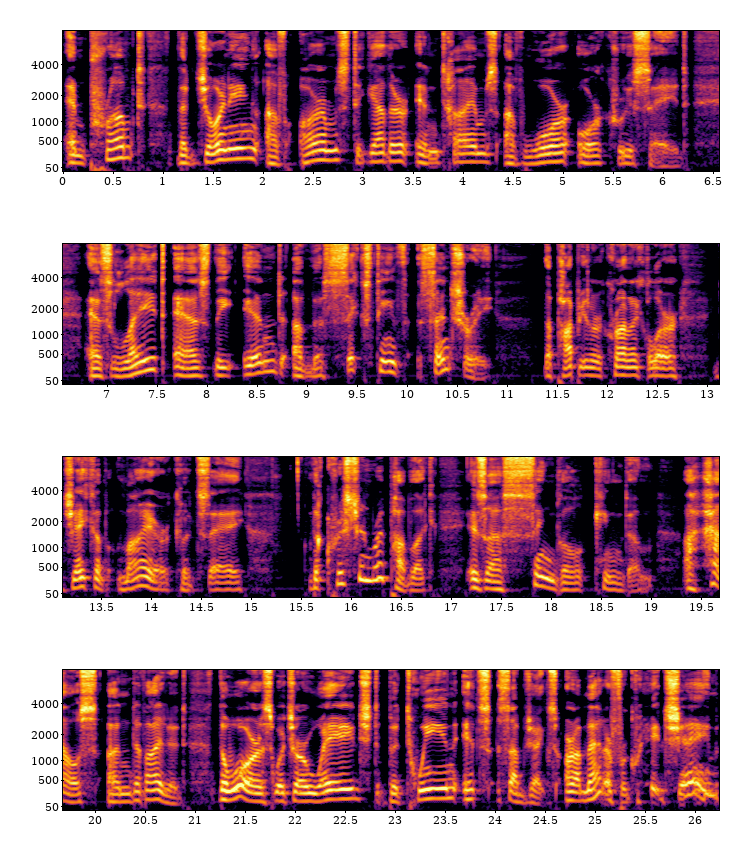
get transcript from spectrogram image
and prompt the joining of arms together in times of war or crusade. As late as the end of the 16th century, the popular chronicler Jacob Meyer could say, The Christian Republic is a single kingdom a house undivided. The wars which are waged between its subjects are a matter for great shame.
